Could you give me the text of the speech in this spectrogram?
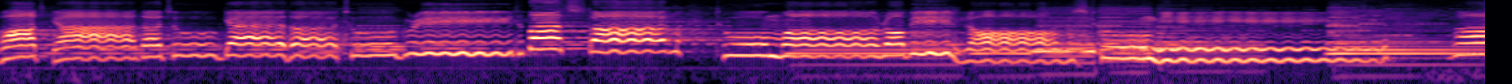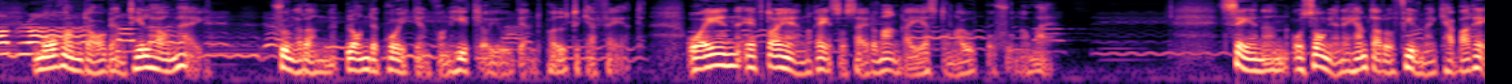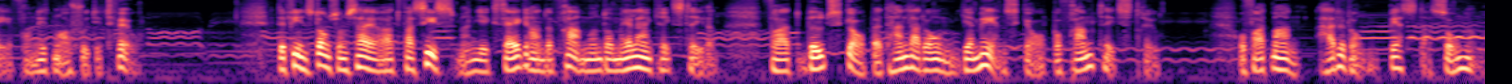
But gather together to greet the storm. Tomorrow belongs to me. Morgondagen tillhör mig sjunger den blonde pojken från Hitlerjugend på utekaféet och en efter en reser sig de andra gästerna upp och sjunger med. Scenen och sången är hämtad ur filmen Cabaret från 1972. Det finns de som säger att fascismen gick segrande fram under mellankrigstiden för att budskapet handlade om gemenskap och framtidstro och för att man hade de bästa sångerna.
